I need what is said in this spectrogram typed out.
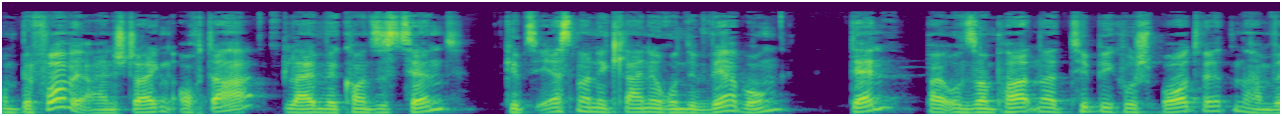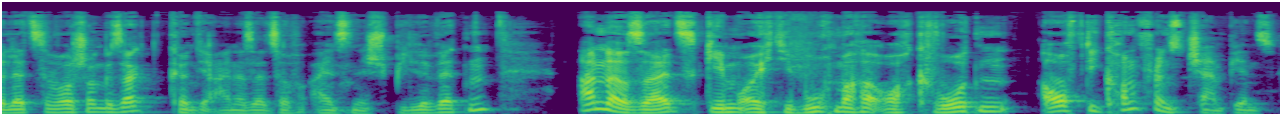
Und bevor wir einsteigen, auch da bleiben wir konsistent, gibt es erstmal eine kleine Runde Werbung. Denn bei unserem Partner Typico Sportwetten, haben wir letzte Woche schon gesagt, könnt ihr einerseits auf einzelne Spiele wetten. Andererseits geben euch die Buchmacher auch Quoten auf die Conference Champions.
